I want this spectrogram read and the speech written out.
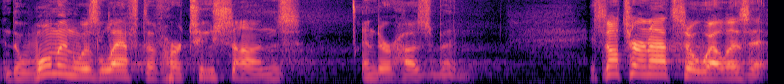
and the woman was left of her two sons and her husband. It's not turned out so well, is it?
